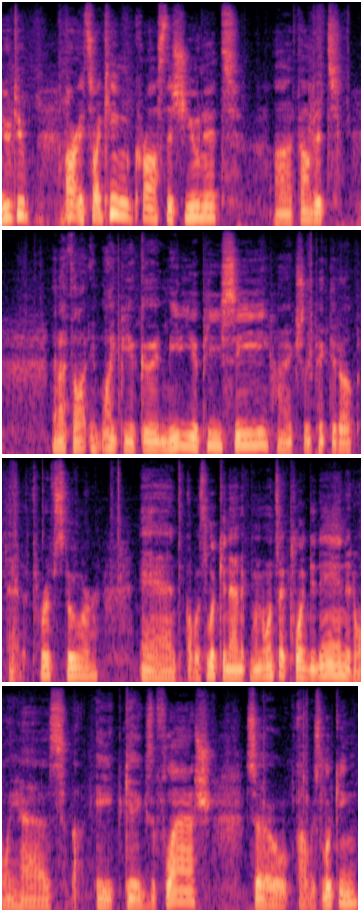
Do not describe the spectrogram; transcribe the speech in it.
YouTube. Alright, so I came across this unit. I uh, found it and I thought it might be a good media PC. I actually picked it up at a thrift store and I was looking at it when once I plugged it in it only has about 8 gigs of flash so I was looking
